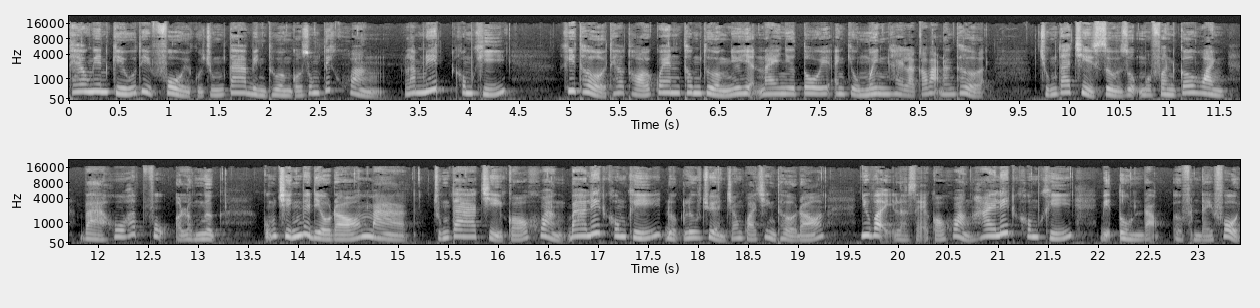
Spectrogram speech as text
theo nghiên cứu thì phổi của chúng ta bình thường có dung tích khoảng 5 lít không khí. Khi thở theo thói quen thông thường như hiện nay như tôi, anh Kiều Minh hay là các bạn đang thở, chúng ta chỉ sử dụng một phần cơ hoành và hô hấp phụ ở lồng ngực. Cũng chính vì điều đó mà chúng ta chỉ có khoảng 3 lít không khí được lưu chuyển trong quá trình thở đó. Như vậy là sẽ có khoảng 2 lít không khí bị tồn động ở phần đáy phổi.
